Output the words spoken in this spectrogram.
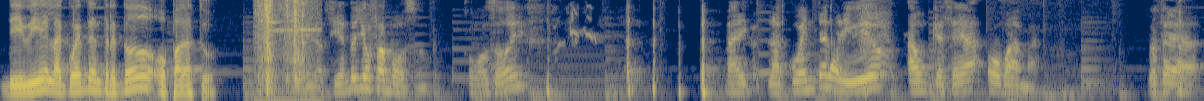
¿divide la cuenta entre todos o pagas tú? Siendo yo famoso, como soy, marico, la cuenta la divido aunque sea Obama. O sea,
